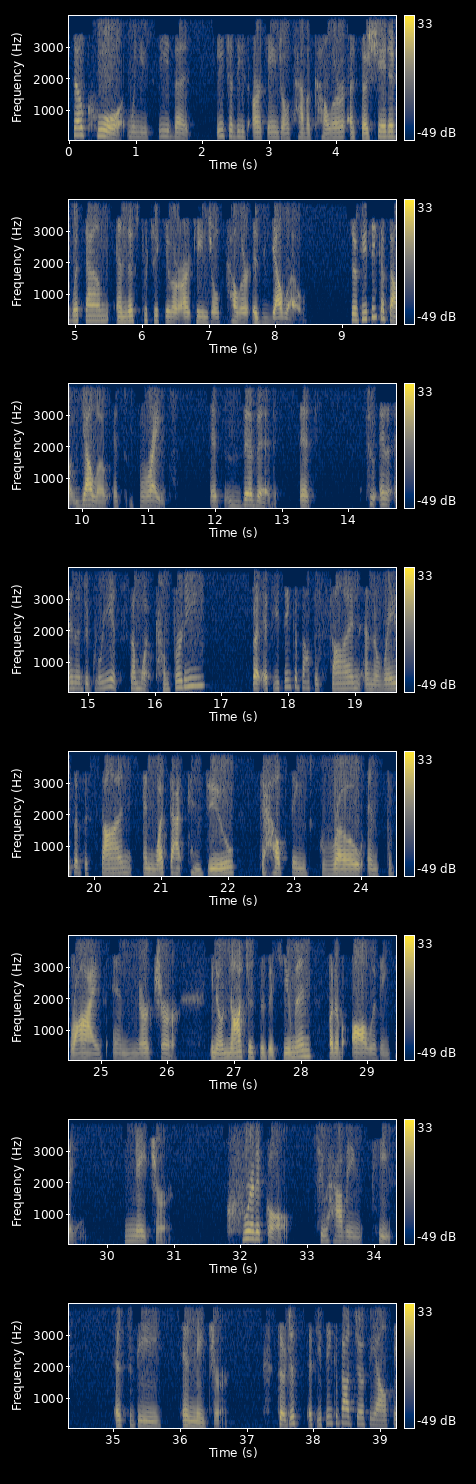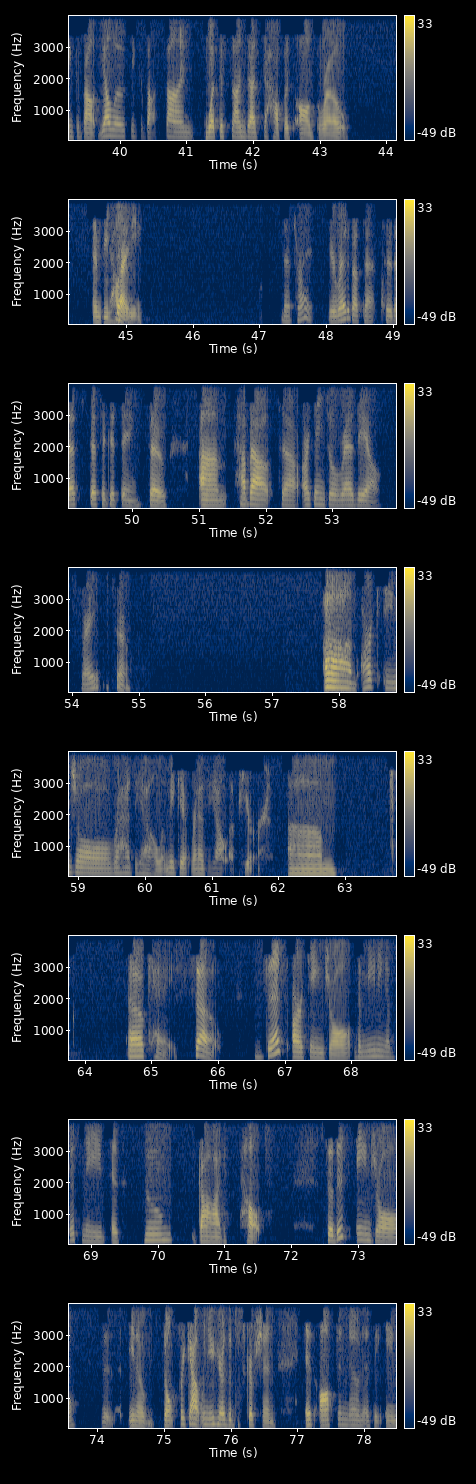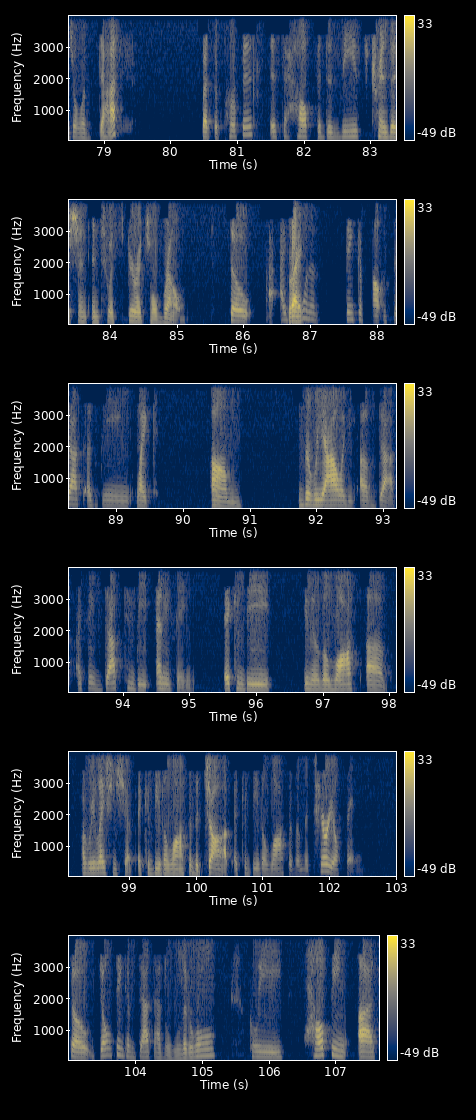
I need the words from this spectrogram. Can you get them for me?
so cool when you see that each of these archangels have a color associated with them, and this particular archangel's color is yellow. So if you think about yellow, it's bright, it's vivid, it's to in, in a degree it's somewhat comforting. But if you think about the sun and the rays of the sun and what that can do to help things grow and thrive and nurture, you know, not just as a human, but of all living things. Nature, critical to having peace is to be in nature. So just if you think about Jophiel, think about yellow, think about sun, what the sun does to help us all grow and be healthy. Right. That's right. You're right about that. So that's that's a good thing. So um, how about uh, Archangel Raziel, right? So um, Archangel Raziel. Let me get Raziel up here. Um, okay, so this archangel, the meaning of this name is whom God helps. So this angel, you know, don't freak out when you hear the description, is often known as the angel of death, but the purpose is to help the diseased transition into a spiritual realm. So I don't right. want to think about death as being like um, the reality of death. I think death can be anything. It can be, you know, the loss of a relationship. It could be the loss of a job. It could be the loss of a material thing. So don't think of death as literally helping us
